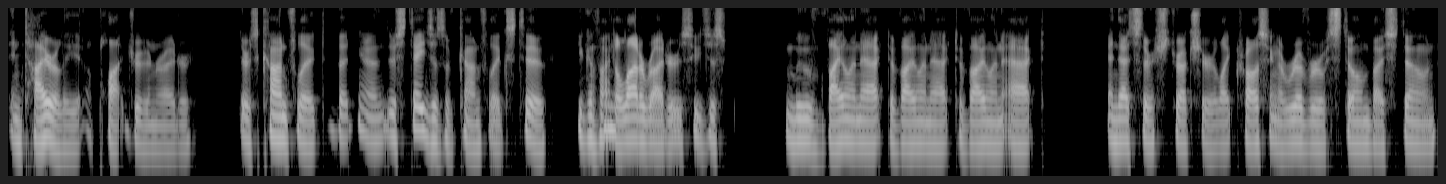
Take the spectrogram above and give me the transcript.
entirely a plot driven writer. There's conflict, but you know, there's stages of conflicts too. You can find a lot of writers who just move violent act to violent act to violent act, and that's their structure, like crossing a river stone by stone.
